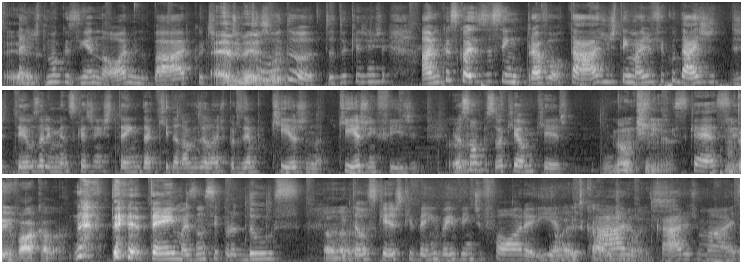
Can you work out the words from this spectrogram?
É. A gente tem uma cozinha enorme no barco, tipo, é de mesmo? tudo. Tudo que a gente. As únicas coisas, assim, pra voltar, a gente tem mais dificuldade de ter os alimentos que a gente tem daqui da Nova Zelândia, por exemplo, queijo, né? queijo em Fiji. Eu é. sou uma pessoa que amo queijo. Não tinha. Esquece. Não tem vaca lá. tem, mas não se produz. Ah. Então os queijos que vêm, vêm, vêm de fora. E é ah, muito é caro, caro demais. Caro demais.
